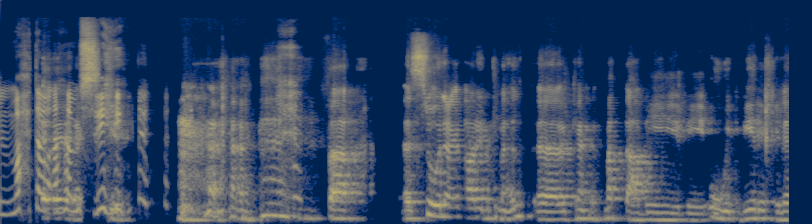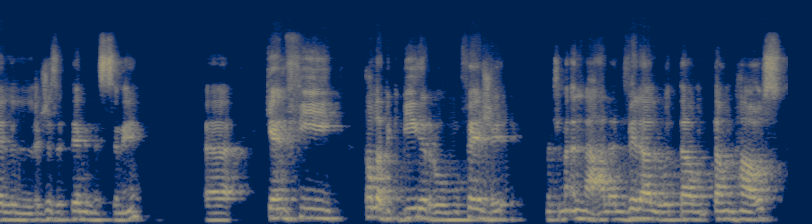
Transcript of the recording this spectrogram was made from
المحتوى أهم شيء. فالسوق العقاري مثل ما قلت آه، كان اتمتع بقوة كبيرة خلال الجزء الثاني من السنة. آه، كان في طلب كبير ومفاجئ مثل ما قلنا على الفيلل والتاون هاوس.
